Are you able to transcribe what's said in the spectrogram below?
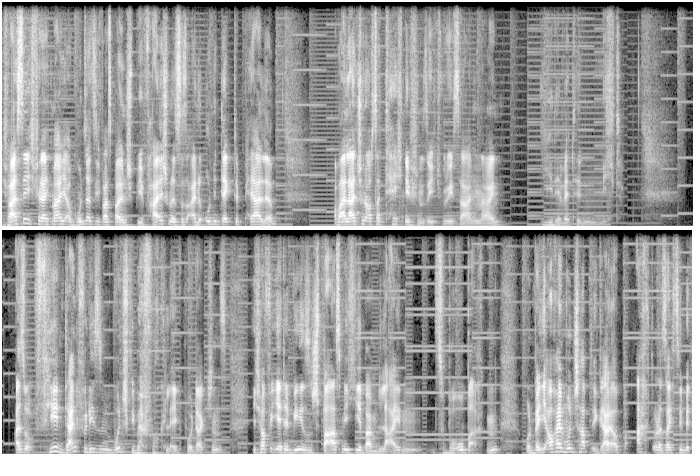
Ich weiß nicht, vielleicht mache ich auch grundsätzlich was bei dem Spiel falsch und ist das eine unentdeckte Perle. Aber allein schon aus der technischen Sicht würde ich sagen, nein, jede Wette nicht. Also, vielen Dank für diesen Wunsch, lieber Vocal Lake Productions. Ich hoffe, ihr hättet wenigstens Spaß, mich hier beim Leiden zu beobachten. Und wenn ihr auch einen Wunsch habt, egal ob 8 oder 16 mit,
